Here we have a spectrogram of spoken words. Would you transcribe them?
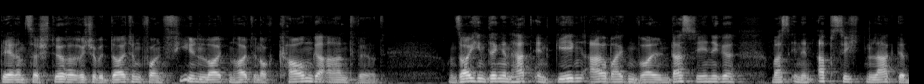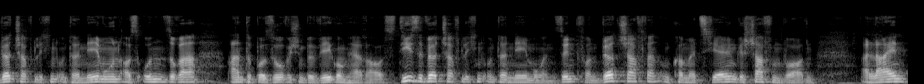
deren zerstörerische Bedeutung von vielen Leuten heute noch kaum geahnt wird. Und solchen Dingen hat entgegenarbeiten wollen dasjenige, was in den Absichten lag der wirtschaftlichen Unternehmungen aus unserer anthroposophischen Bewegung heraus. Diese wirtschaftlichen Unternehmungen sind von Wirtschaftern und Kommerziellen geschaffen worden. Allein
